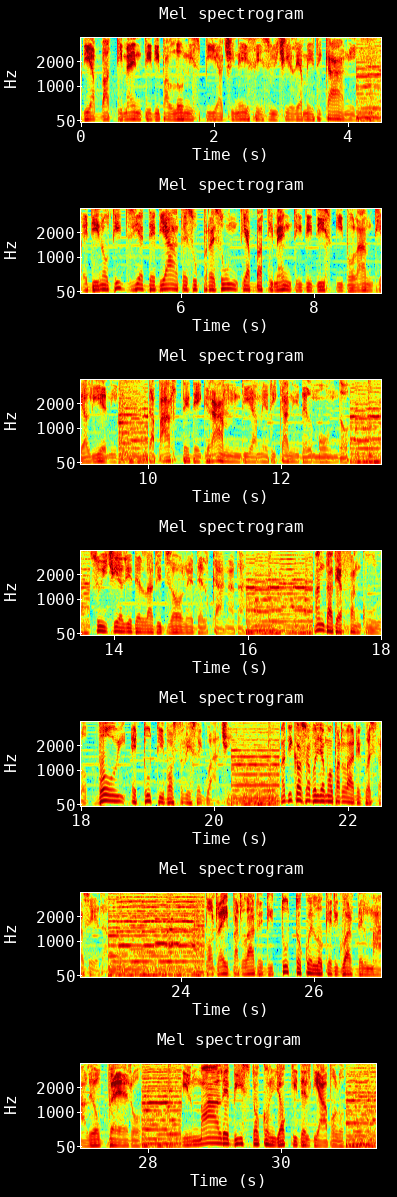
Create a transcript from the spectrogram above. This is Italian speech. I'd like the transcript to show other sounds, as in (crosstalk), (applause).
di abbattimenti di palloni spia cinesi sui cieli americani e di notizie deviate su presunti abbattimenti di dischi volanti alieni da parte dei grandi americani del mondo sui cieli dell'Arizona e del Canada. Andate a fanculo, voi e tutti i vostri seguaci. Ma di cosa vogliamo parlare questa sera? Vorrei parlare di tutto quello che riguarda il male, ovvero il male visto con gli occhi del diavolo.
